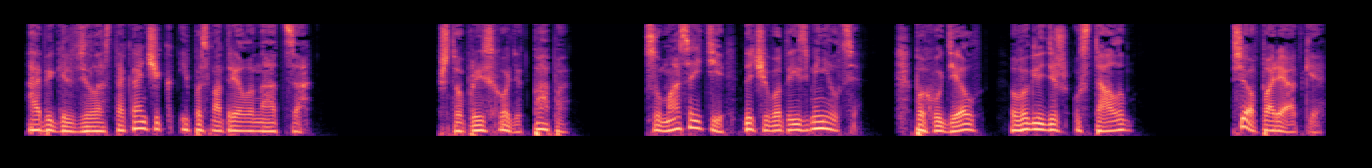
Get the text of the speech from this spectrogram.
Абигель взяла стаканчик и посмотрела на отца. «Что происходит, папа? С ума сойти, до чего ты изменился? Похудел, выглядишь усталым?» «Все в порядке».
